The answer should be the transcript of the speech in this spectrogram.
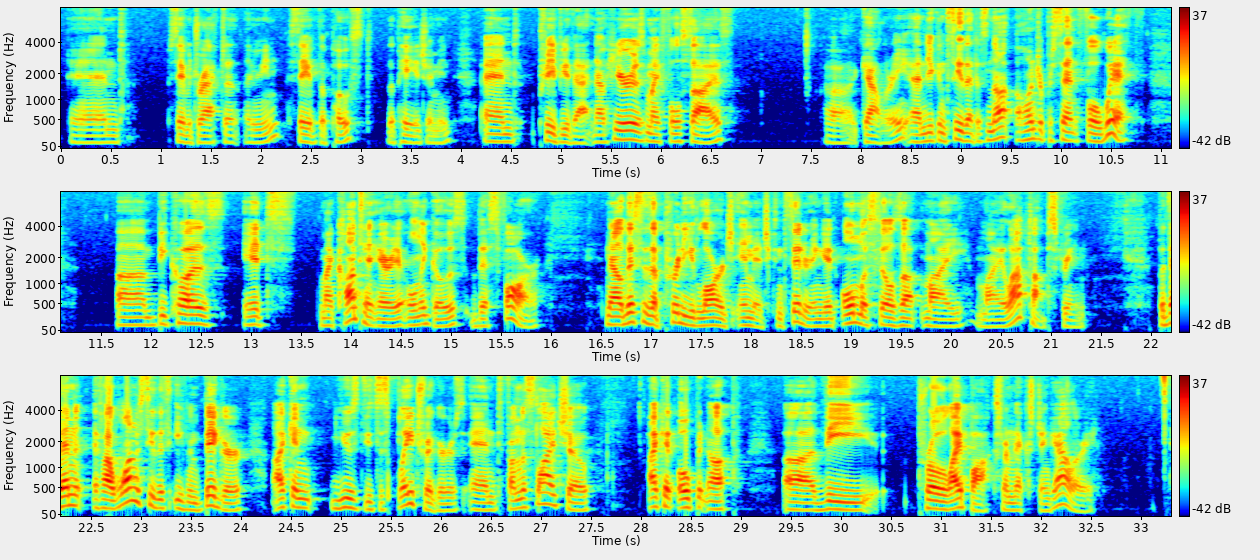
and save a draft, I mean, save the post, the page, I mean, and preview that. Now here is my full size uh, gallery, and you can see that it's not 100% full width um, because it's my content area only goes this far. Now this is a pretty large image considering it almost fills up my, my laptop screen. But then if I want to see this even bigger, I can use these display triggers and from the slideshow, I can open up uh, the Pro Lightbox from NextGen Gallery.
